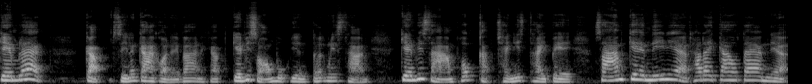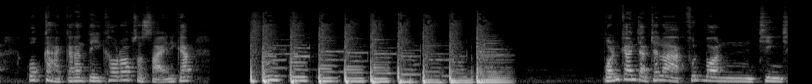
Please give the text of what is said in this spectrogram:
เกมแรกกับศรีลังกาก่อนในบ้านนะครับ เกมที่ 2 บุกเยือนเติร์กมินิสถาน เกมที่ 3 พบกับไชนีสไทเปสามเกมนี้เนี่ยถ้าได้ 9 แต้มเนี่ยโอกาสการันตีเข้ารอบสดใสนะครับผลการจับฉลากฟุตบอลชิงแช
